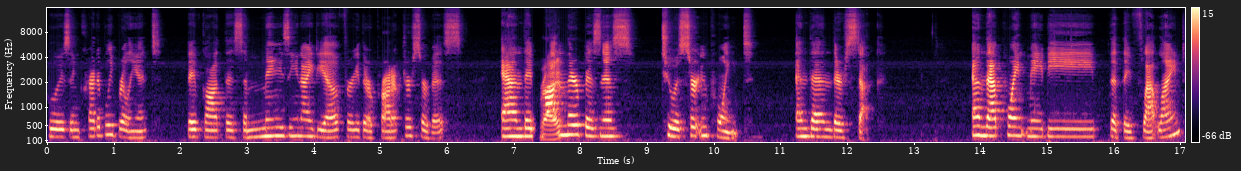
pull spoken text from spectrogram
who is incredibly brilliant. They've got this amazing idea for either a product or service, and they've right. gotten their business to a certain point, and then they're stuck. And that point may be that they've flatlined.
